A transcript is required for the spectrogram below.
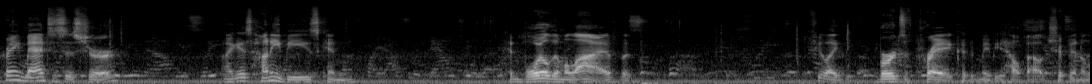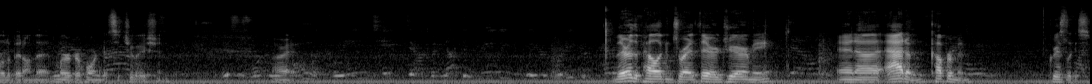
Praying mantises, sure. I guess honeybees can can boil them alive, but feel like birds of prey could maybe help out, chip in a little bit on the murder hornet situation. All right. There are the Pelicans right there, Jeremy and uh, Adam Kupperman, Grizzlies.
